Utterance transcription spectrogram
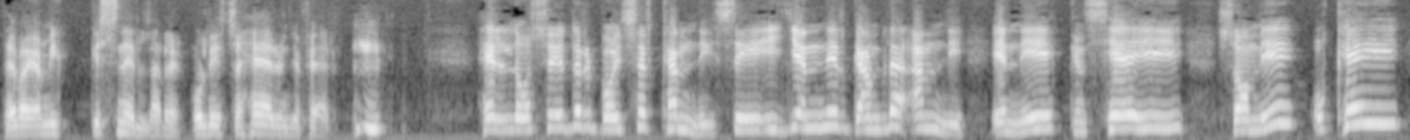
Där var jag mycket snällare och lät så här ungefär. Hello Söderboyser kan ni se igen er gamla Annie, en ekens tjej som är okej. Okay.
